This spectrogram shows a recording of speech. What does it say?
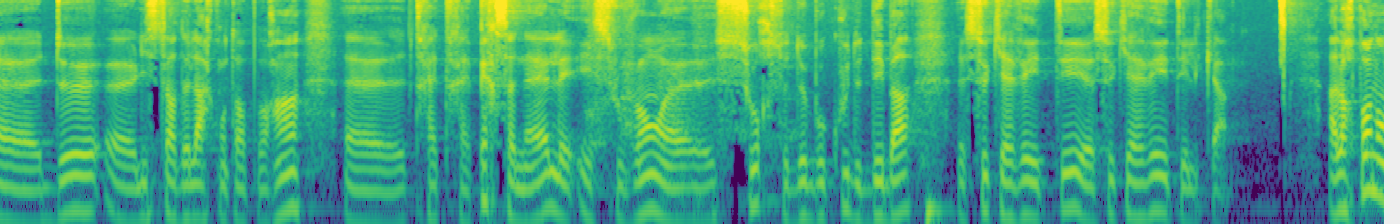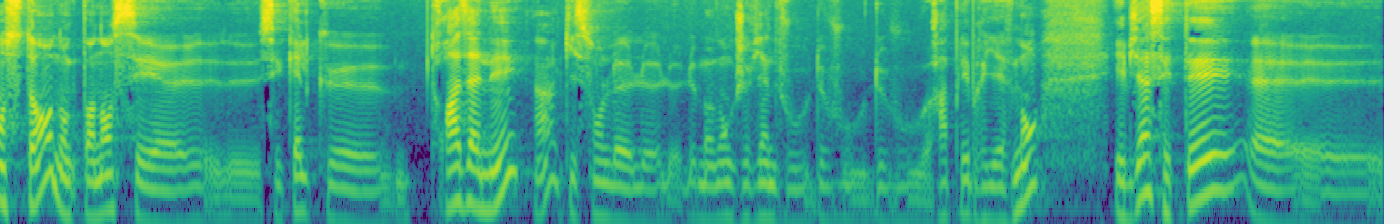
euh, de euh, l'histoire de l'art contemporain euh, très très personnelles et souvent source de beaucoup de débats, ce qui avait été, ce qui avait été le cas. Alors pendant ce temps, donc pendant ces, euh, quelques trois années, hein, qui sont le, moment que je viens de vous, de de rappeler brièvement, eh bien c'était euh,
